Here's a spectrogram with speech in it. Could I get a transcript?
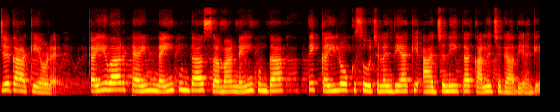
ਜਗਾ ਕੇ ਆਉਣਾ ਹੈ। ਕਈ ਵਾਰ ਟਾਈਮ ਨਹੀਂ ਹੁੰਦਾ, ਸਮਾਂ ਨਹੀਂ ਹੁੰਦਾ, ਤੇ ਕਈ ਲੋਕ ਸੋਚ ਲੈਂਦੇ ਆ ਕਿ ਅੱਜ ਨਹੀਂ ਤਾਂ ਕੱਲ ਜਗਾ ਦੇਾਂਗੇ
